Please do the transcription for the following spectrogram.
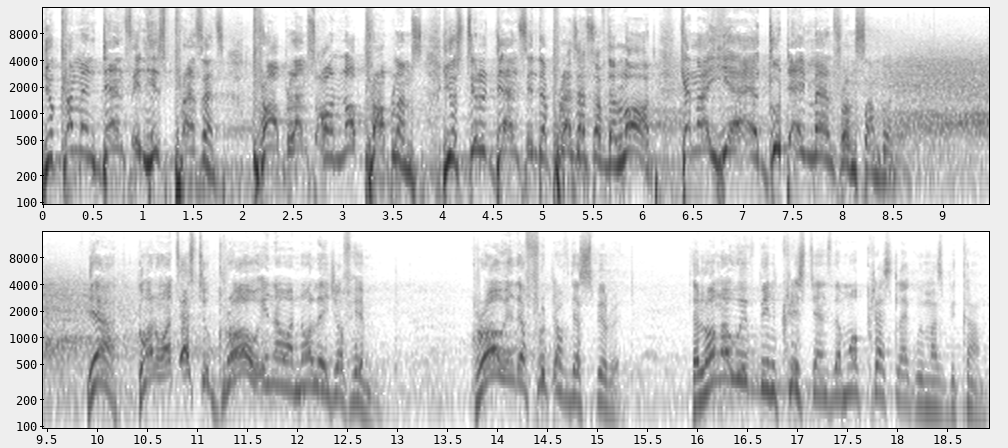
you come and dance in His presence. Problems or no problems, you still dance in the presence of the Lord. Can I hear a good amen from somebody? Yeah, God wants us to grow in our knowledge of Him, grow in the fruit of the Spirit. The longer we've been Christians, the more Christ like we must become.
